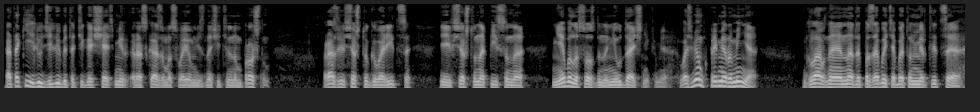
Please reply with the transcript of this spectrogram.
а такие люди любят отягощать мир рассказом о своем незначительном прошлом. Разве все, что говорится, и все, что написано, не было создано неудачниками? Возьмем, к примеру, меня. Главное, надо позабыть об этом мертвеце.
